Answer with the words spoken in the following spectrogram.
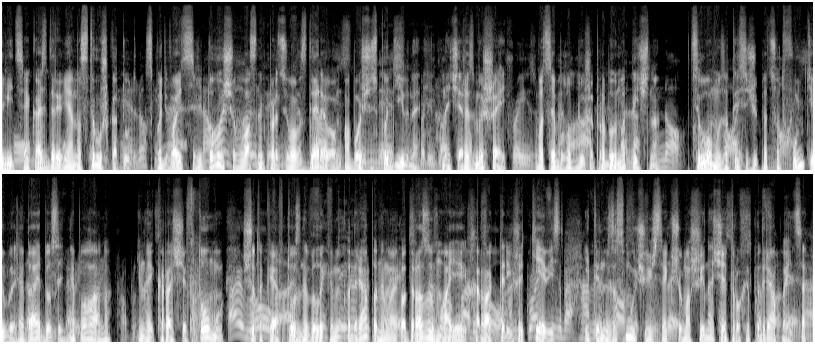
Дивіться, якась дерев'яна стружка тут. Сподіваються від того, що власник працював з деревом або щось подібне, не через мишей, бо це було б дуже проблематично. В цілому за 1500 фунтів виглядає досить непогано. І найкраще в тому, що таке авто з невеликими подряпинами одразу має характер і життєвість, і ти не засмучуєшся, якщо машина ще трохи подряпається.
